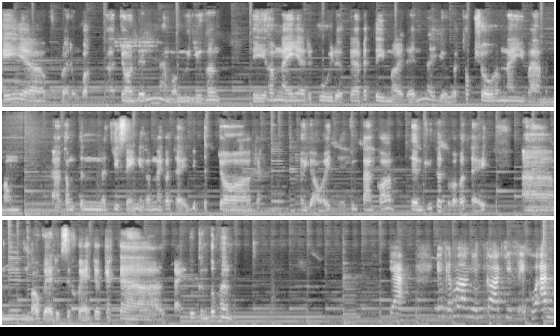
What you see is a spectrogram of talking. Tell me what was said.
cái uh, phúc lợi động vật uh, cho đến mọi người nhiều hơn thì hôm nay rất vui được uh, Betty mời đến uh, dự talk show hôm nay và mình mong uh, thông tin uh, chia sẻ ngày hôm nay có thể giúp ích cho các theo dõi để chúng ta có thêm kiến thức và có thể uh, bảo vệ được sức khỏe cho các uh, bạn thú cưng tốt hơn. Dạ, Yeah cảm ơn những coi chia sẻ của anh.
